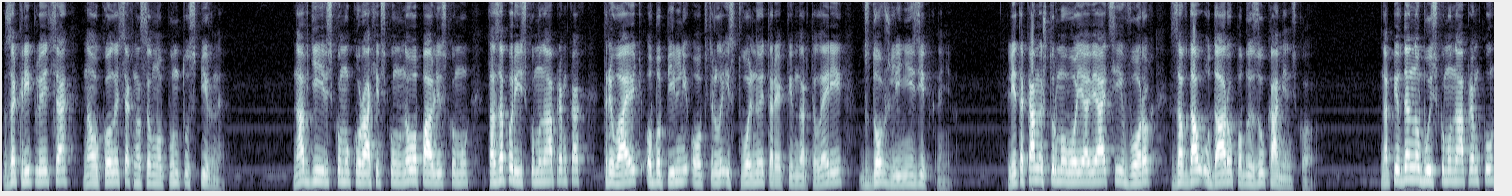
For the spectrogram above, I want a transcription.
Закріплюється на околицях населеного пункту Спірне. На Авдіївському, Курахівському, Новопавлівському та Запорізькому напрямках тривають обопільні обстріли із ствольної та реактивної артилерії вздовж лінії зіткнення. Літаками штурмової авіації ворог завдав удару поблизу Кам'янського. На південно-бузькому напрямку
